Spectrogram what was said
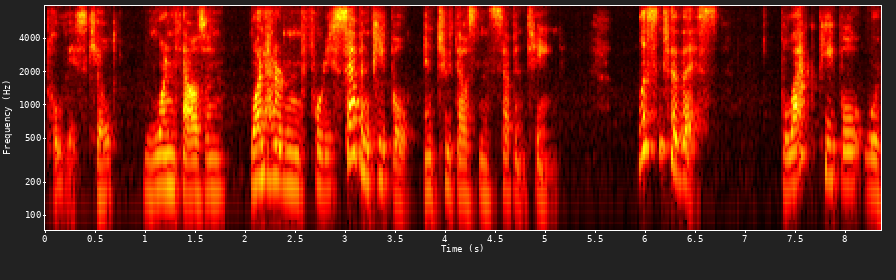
Police killed 1,147 people in 2017. Listen to this Black people were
